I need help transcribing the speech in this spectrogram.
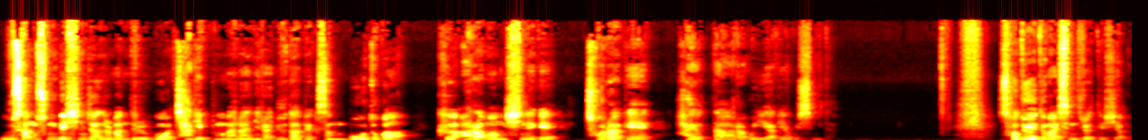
우상 숭배 신전을 만들고 자기뿐만 아니라 유다 백성 모두가 그 아람 왕 신에게 절하게 하였다라고 이야기하고 있습니다. 서두에도 말씀드렸듯이요.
